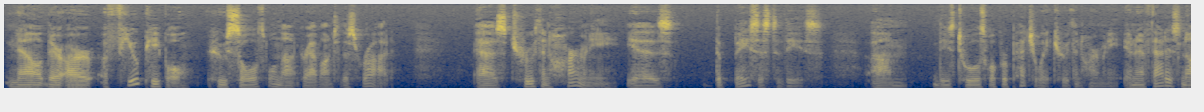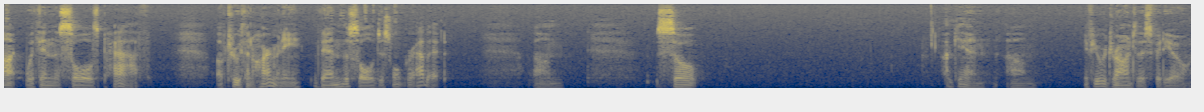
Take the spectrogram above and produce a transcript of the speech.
Now, there are a few people whose souls will not grab onto this rod, as truth and harmony is the basis to these. Um, these tools will perpetuate truth and harmony. And if that is not within the soul's path of truth and harmony, then the soul just won't grab it. Um, so, again, um, if you were drawn to this video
